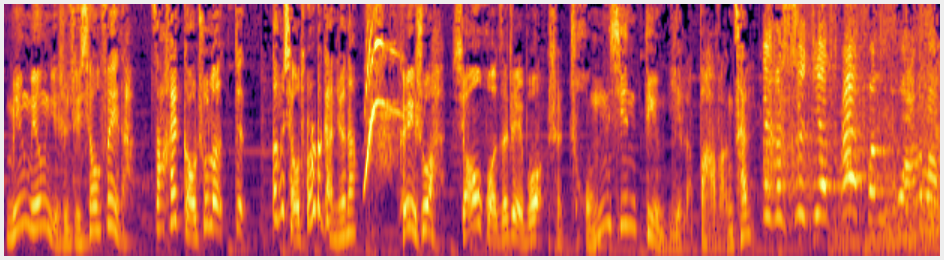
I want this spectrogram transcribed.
明明你是去消费的，咋还搞出了这当小偷的感觉呢？可以说啊，小伙子这波是重新定义了霸王餐。这个世界太疯狂了。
